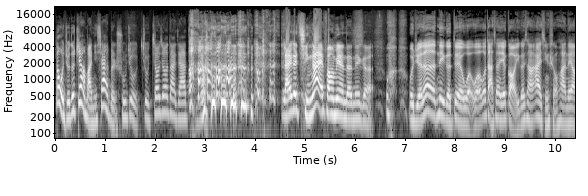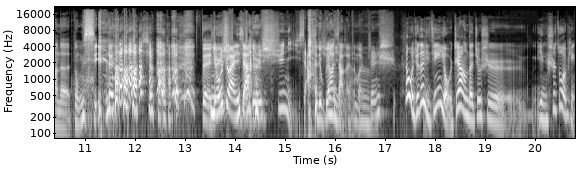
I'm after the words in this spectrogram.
那我觉得这样吧，你下一本书就就教教大家怎么样，来个情爱方面的那个。我我觉得那个对我我我打算也搞一个像爱情神话那样的东西，是吧？对，扭转一下，就是虚拟一下，就不要讲的这么真实。那我觉得已经有这样的就是影视作品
